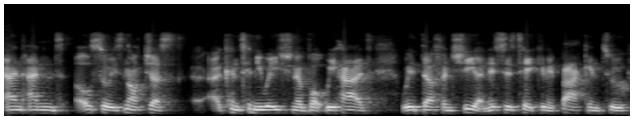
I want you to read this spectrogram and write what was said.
and and also it's not just a continuation of what we had with Duff and Sheehan. This is taking it back into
